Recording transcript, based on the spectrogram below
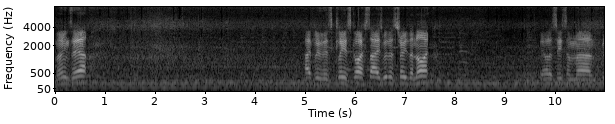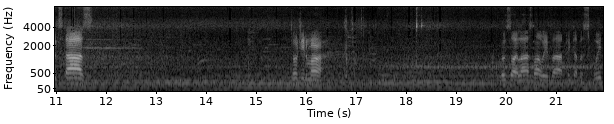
Moon's out. Hopefully this clear sky stays with us through the night. Be able to see some uh, good stars. Talk to you tomorrow. Looks like last night we've uh, picked up a squid.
